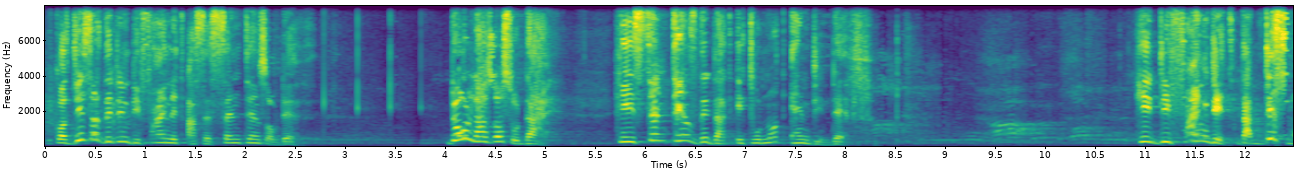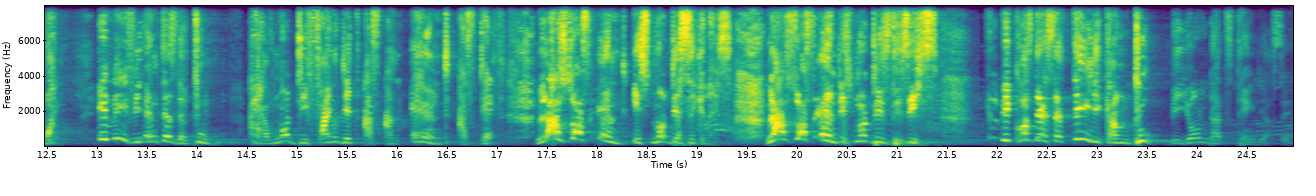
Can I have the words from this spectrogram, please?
Because Jesus didn't define it as a sentence of death. Though Lazarus will die, he sentenced it that it will not end in death. He defined it that this one, even if he enters the tomb, I have not defined it as an end as death. Lazarus' end is not the sickness. Lazarus' end is not this disease. Because there's a thing he can do beyond that thing they are saying.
